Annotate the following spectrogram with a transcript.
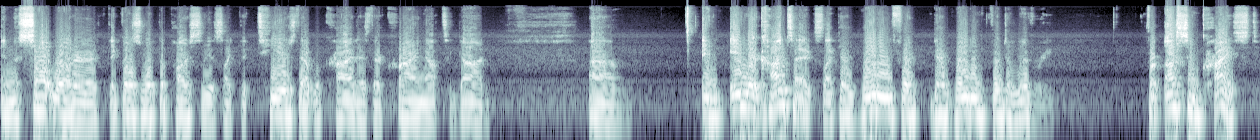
And the salt water that goes with the parsley is like the tears that were cried as they're crying out to God. Um, and in their context, like they're waiting for they're waiting for delivery. For us in Christ,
